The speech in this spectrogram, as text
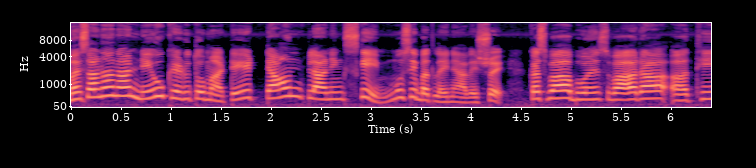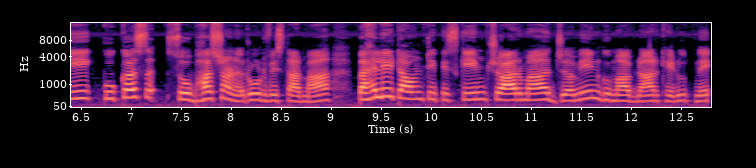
મહેસાણાના નેવું ખેડૂતો માટે ટાઉન પ્લાનિંગ સ્કીમ મુસીબત લઈને આવે છે. કસ્બા ભોંસવારાથી કુકસ સોભાષણ રોડ વિસ્તારમાં પહેલી ટાઉન ટીપી સ્કીમ ચારમાં જમીન ગુમાવનાર ખેડૂતને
